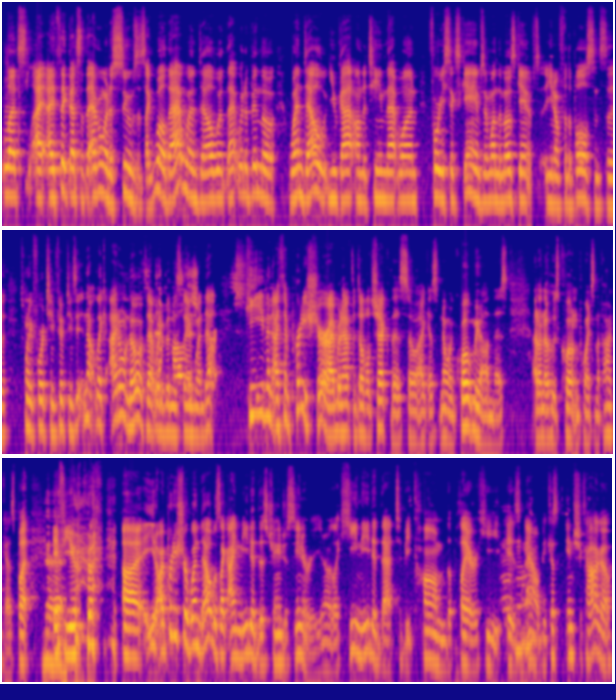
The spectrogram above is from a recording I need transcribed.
let's. I, I think that's what everyone assumes. It's like, well, that Wendell would that would have been the Wendell you got on the team that won 46 games and won the most games, you know, for the Bulls since the 2014-15 No, like I don't know if that would have been the same Wendell. He even, I'm pretty sure I would have to double check this, so I guess no one quote me on this. I don't know who's quoting points in the podcast, but if you, uh, you know, I'm pretty sure Wendell was like, I needed this change of scenery. You know, like he needed that to become the player he mm-hmm. is now because in Chicago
